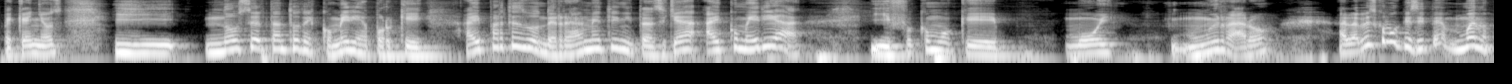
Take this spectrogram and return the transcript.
pequeños y no ser tanto de comedia, porque hay partes donde realmente ni tan siquiera hay comedia. Y fue como que muy muy raro. A la vez como que sí te... Bueno,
